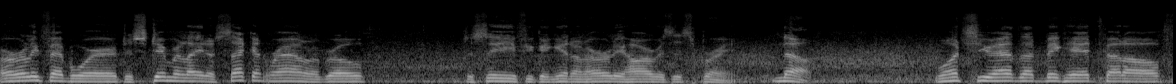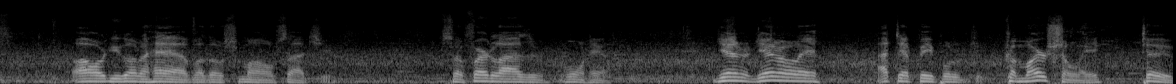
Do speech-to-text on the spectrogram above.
early February to stimulate a second round of growth to see if you can get an early harvest this spring. No. Once you have that big head cut off, all you're going to have are those small side shoots. So fertilizer won't help. Gen- generally, I tell people commercially too,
